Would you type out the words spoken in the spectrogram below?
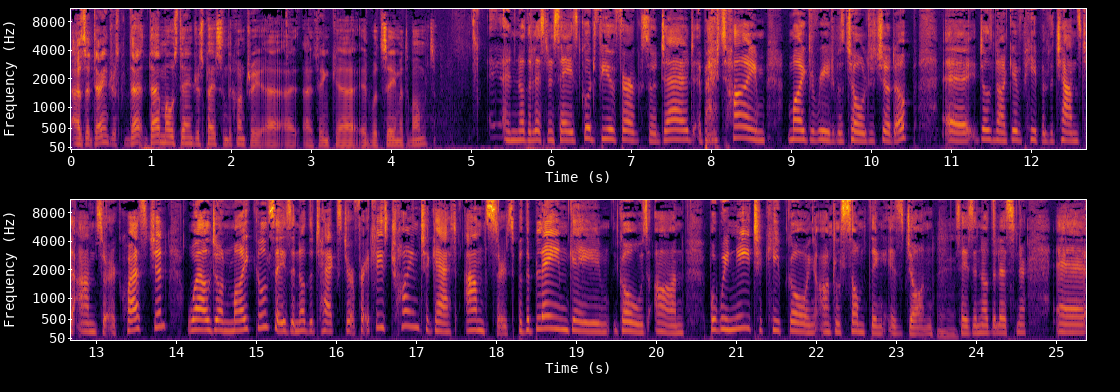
As a dangerous, the, the most dangerous place in the country, uh, I, I think uh, it would seem at the moment. Another listener says, "Good for you, Fergus O'Dowd. About time Michael Reade was told to shut up. Uh, does not give people the chance to answer a question. Well done, Michael." Says another texter for at least trying to get answers. But the blame game goes on. But we need to keep going until something is done. Says another listener. Uh,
